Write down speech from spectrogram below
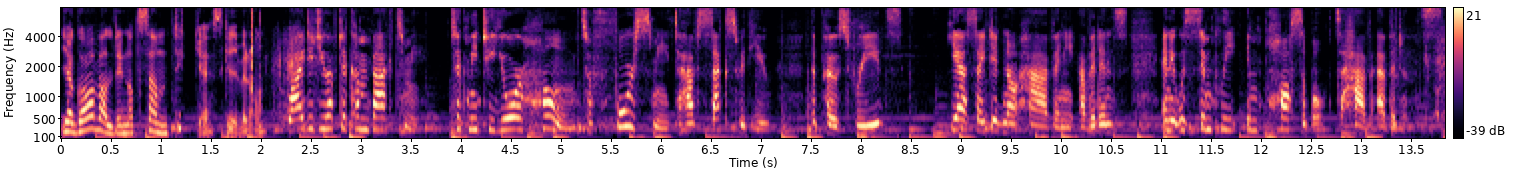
Jag gav aldrig något samtycke, skriver hon. Why did you have to come back to me? Took me to your home to force me to have sex with you. The post reads. Yes, I did not have any evidence and it was simply impossible to have evidence.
